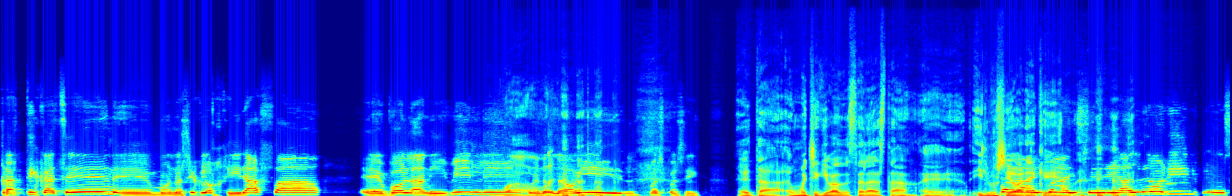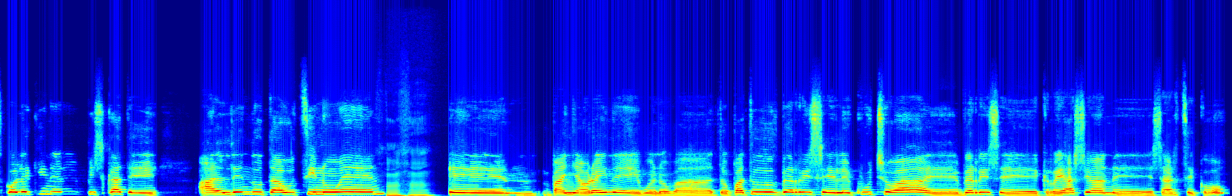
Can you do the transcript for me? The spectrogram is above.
praktikatzen, e, monoziklo jirafa, e, bolan ibili, wow. bueno, pues, sí. Eta, un txiki bat bezala ez da, eh, ilusioarekin. Bai, bai, alde hori, eskolekin ere pizkate alden duta utzi nuen, uh baina orain, e, bueno, ba, topatu dut berriz e, lekutsoa, e, berriz e, kreazioan e, sartzeko,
